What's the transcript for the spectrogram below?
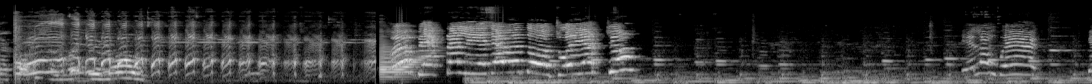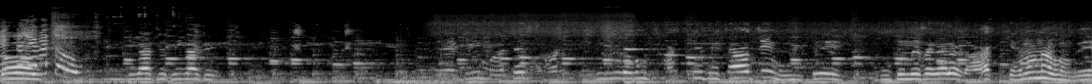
এত সময় আছে, ঠিক আছে। রকম আছে রাগ কেন না হবে?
